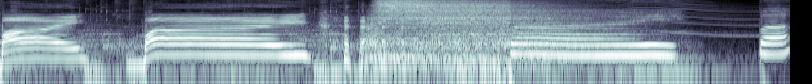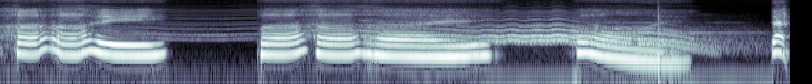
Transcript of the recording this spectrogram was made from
பாய் பாய் Bye. Bye. Bye. Bye. டேய்,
